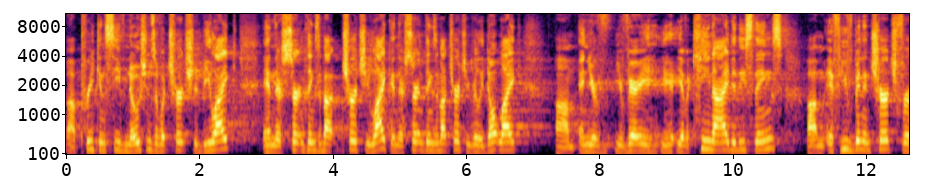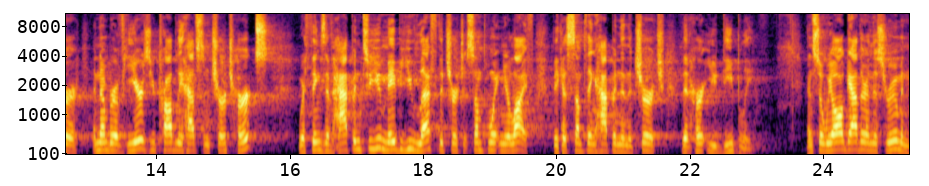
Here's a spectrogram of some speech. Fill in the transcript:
uh, preconceived notions of what church should be like. And there's certain things about church you like, and there's certain things about church you really don't like. Um, and you're, you're very, you have a keen eye to these things. Um, if you've been in church for a number of years, you probably have some church hurts where things have happened to you. Maybe you left the church at some point in your life because something happened in the church that hurt you deeply. And so we all gather in this room and,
